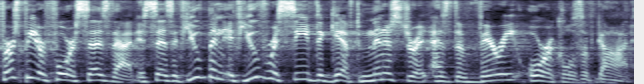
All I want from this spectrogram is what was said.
1 Peter 4 says that. It says, if you've been, if you've received a gift, minister it as the very oracles of God.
